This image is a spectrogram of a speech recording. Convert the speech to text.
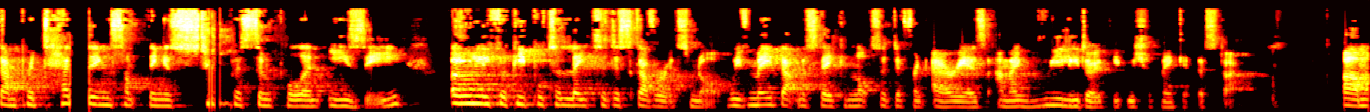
than pretending something is super simple and easy only for people to later discover it's not. We've made that mistake in lots of different areas, and I really don't think we should make it this time. Um,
